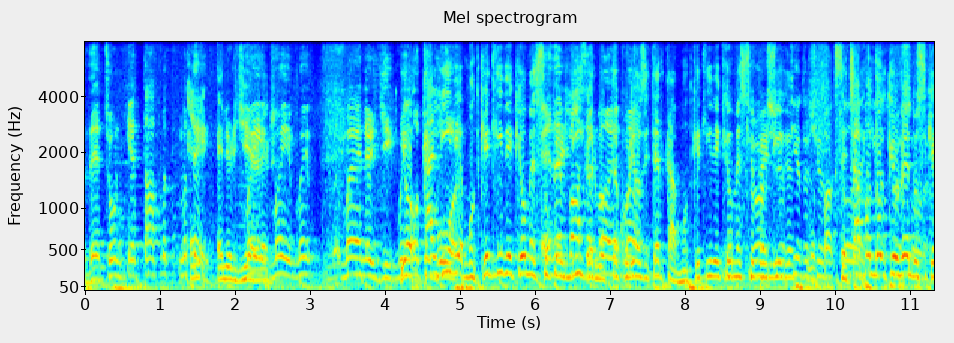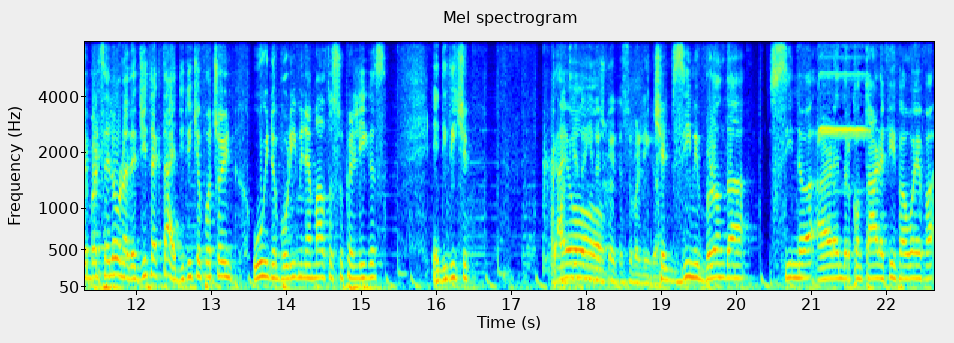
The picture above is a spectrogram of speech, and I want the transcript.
dhe e çon një etapë më më tej. Energjia e freskët. Më më më më energjik, më jo, motivuar. Jo, ka lidhje, mund të ketë lidhje kjo me Superligën, më këtë kuriozitet kam. Mund të ketë lidhje kjo me Superligën. Se çfarë po ndodh ky Juventus si ke Barcelona dhe të gjithë këta, e diti që po çojnë ujë në burimin e madh të Superligës? E diti që ajo do të shkojë te Superliga. Qelbëzimi brenda si në arena ndërkombëtare FIFA UEFA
